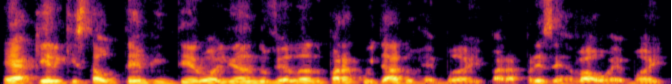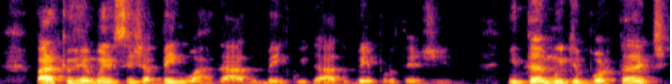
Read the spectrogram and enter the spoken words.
É aquele que está o tempo inteiro olhando, velando para cuidar do rebanho, para preservar o rebanho, para que o rebanho seja bem guardado, bem cuidado, bem protegido. Então é muito importante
